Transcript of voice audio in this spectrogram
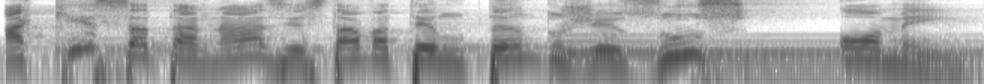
Aqui Satanás estava tentando Jesus, homem,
